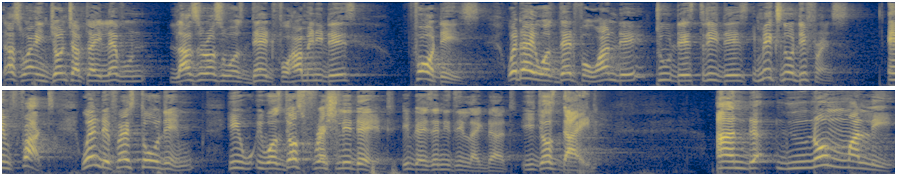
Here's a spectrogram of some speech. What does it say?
That's why in John chapter 11, Lazarus was dead for how many days? Four days. Whether he was dead for one day, two days, three days, it makes no difference. In fact, when they first told him, he, he was just freshly dead, if there is anything like that. He just died. And normally,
